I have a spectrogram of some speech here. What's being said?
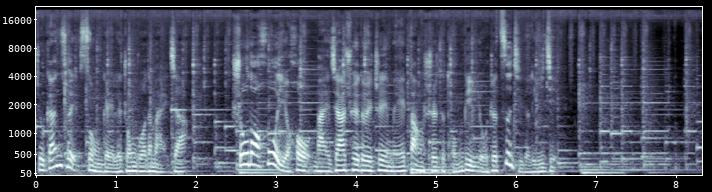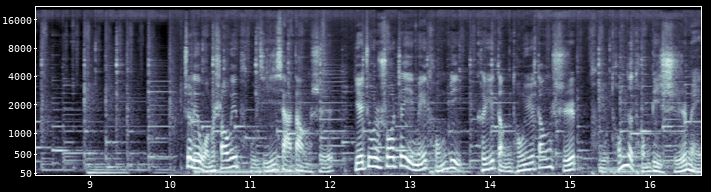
就干脆送给了中国的买家。收到货以后，买家却对这枚当时的铜币有着自己的理解。这里我们稍微普及一下当时，也就是说这一枚铜币可以等同于当时普通的铜币十枚。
